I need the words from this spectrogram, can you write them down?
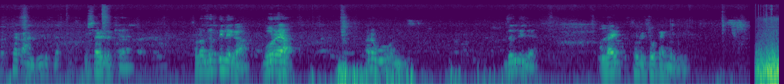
अच्छा कहाँ जी रिफ्लेक्ट उस साइड रखे है। थोड़ा जल्दी लेगा। वो रहा। अरे वो जल्दी ले। लाइट थोड़ी टॉप एंगल की you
